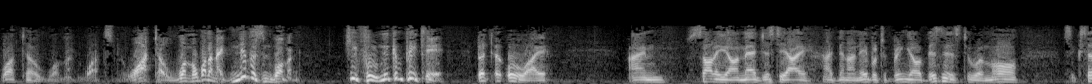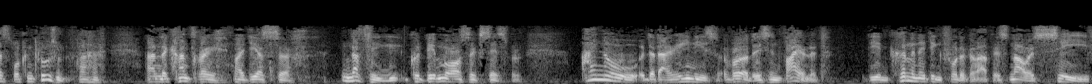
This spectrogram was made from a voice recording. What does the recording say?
What a woman, Watson. What a woman. What a magnificent woman. She fooled me completely. But, uh, oh, I. I'm sorry, Your Majesty. I, I've been unable to bring your business to a more successful conclusion. Uh, on the contrary, my dear sir, nothing could be more successful. I know that Irene's word is inviolate. The incriminating photograph is now as safe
